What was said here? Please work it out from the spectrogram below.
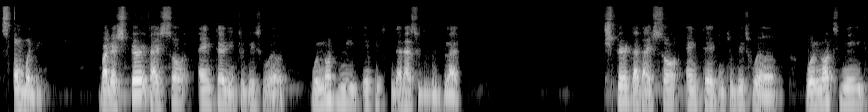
somebody. But the spirit I saw entered into this world will not need anything that has to do with blood spirit that I saw entered into this world will not need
